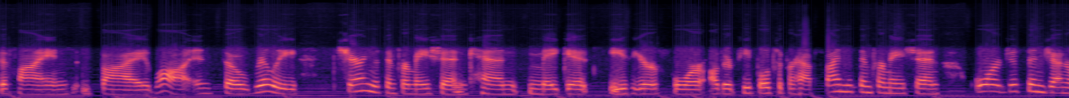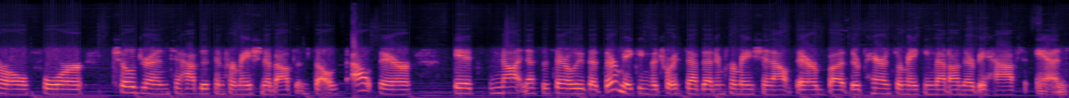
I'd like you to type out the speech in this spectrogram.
defined by law. And so really sharing this information can make it easier for other people to perhaps find this information or just in general for children to have this information about themselves out there. It's not necessarily that they're making the choice to have that information out there, but their parents are making that on their behalf. And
